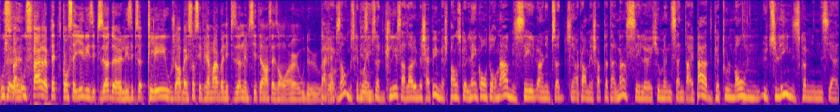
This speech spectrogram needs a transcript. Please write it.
ou se faire, euh, ou se faire euh, peut-être conseiller les épisodes euh, les épisodes clés ou genre ben ça c'est vraiment un bon épisode même s'il était en saison 1 ou 2 ou Par 3. exemple, parce que les Oui. épisodes clés, ça a l'air de m'échapper, mais je pense que l'incontournable, c'est un épisode qui encore m'échappe totalement, c'est le Human Centipede que tout le monde utilise comme, initia-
